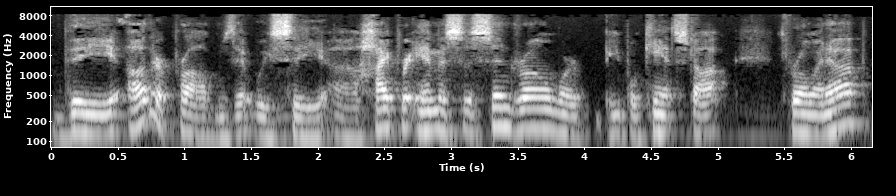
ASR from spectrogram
the other problems that we see uh, hyperemesis syndrome, where people can't stop throwing up,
